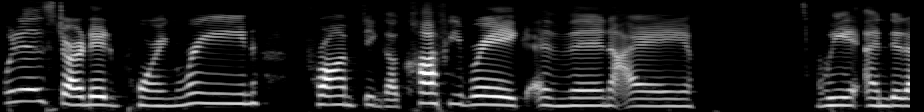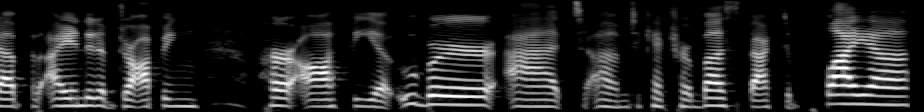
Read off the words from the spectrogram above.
when it started pouring rain, prompting a coffee break. And then I we ended up i ended up dropping her off via uber at um, to catch her bus back to playa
